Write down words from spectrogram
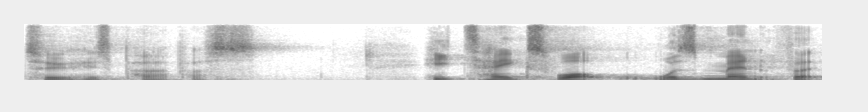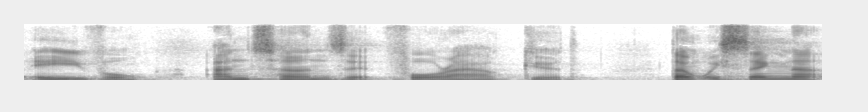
to His purpose. He takes what was meant for evil and turns it for our good. Don't we sing that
